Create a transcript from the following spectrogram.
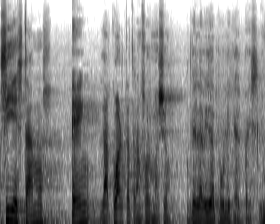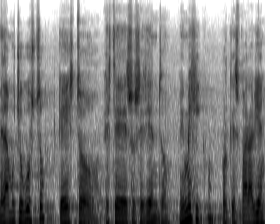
sí estamos en la cuarta transformación de la vida pública del país. Y me da mucho gusto que esto esté sucediendo en México, porque es para bien,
